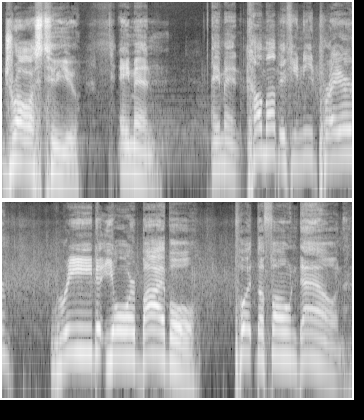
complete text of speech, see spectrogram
Draw us to you. Amen. Amen. Come up if you need prayer. Read your Bible. Put the phone down.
